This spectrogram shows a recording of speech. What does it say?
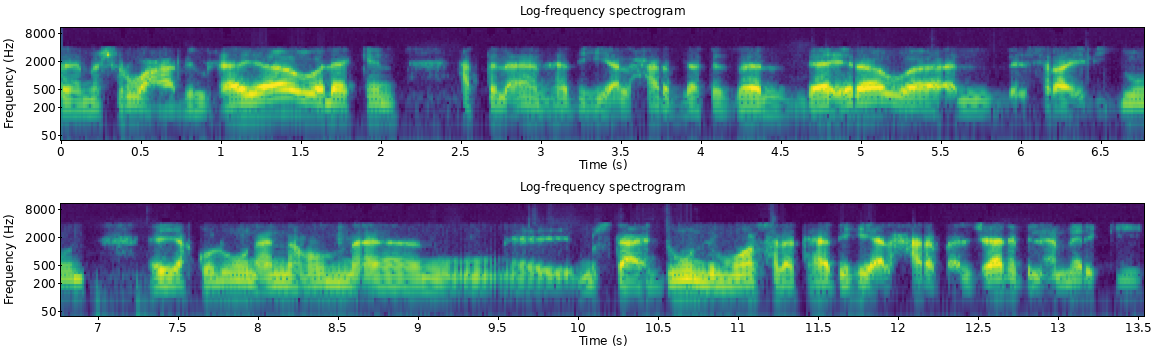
مشروعة للغاية ولكن حتى الآن هذه الحرب لا تزال دائرة والإسرائيليون يقولون أنهم مستعدون لمواصلة هذه الحرب، الجانب الأمريكي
